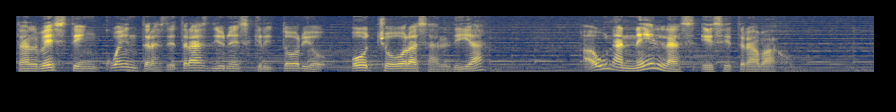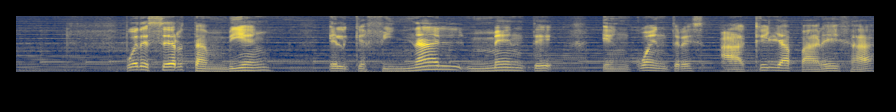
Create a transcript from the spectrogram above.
tal vez te encuentras detrás de un escritorio ocho horas al día, aún anhelas ese trabajo. Puede ser también el que finalmente encuentres a aquella pareja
